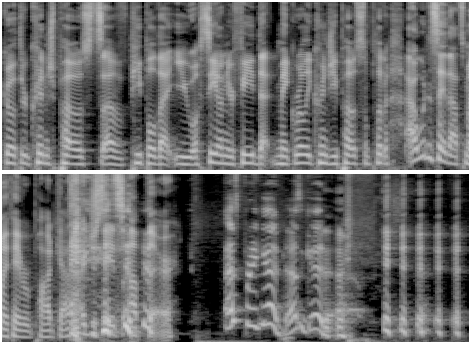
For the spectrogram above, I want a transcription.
go through cringe posts of people that you see on your feed that make really cringy posts and politi- i wouldn't say that's my favorite podcast i just say it's up there That's pretty good. That's good.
